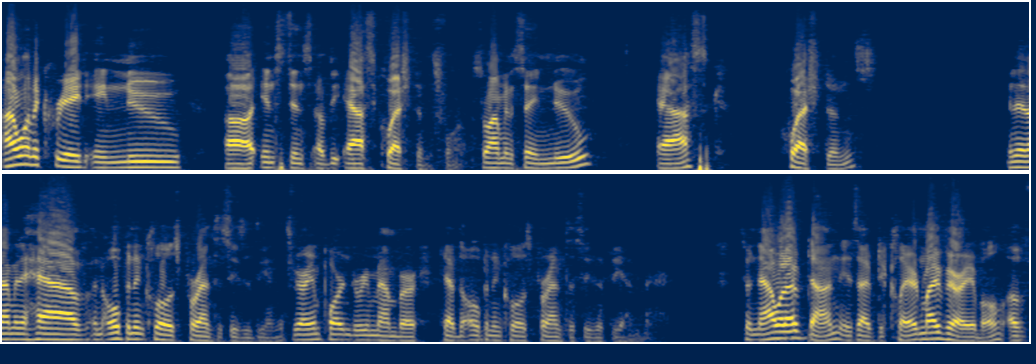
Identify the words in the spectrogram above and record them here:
I want to create a new uh, instance of the ask questions form. So I'm going to say new ask questions, and then I'm going to have an open and closed parentheses at the end. It's very important to remember to have the open and closed parentheses at the end there. So now what I've done is I've declared my variable of,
